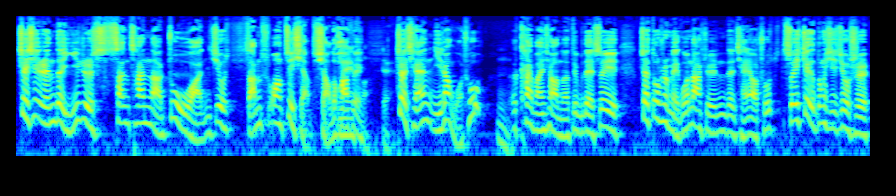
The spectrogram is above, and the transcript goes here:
这些人的一日三餐呐、啊、住啊，你就咱们往最小小的花费，对，这钱你让我出，开玩笑呢，对不对？所以这都是美国纳税人的钱要出，所以这个东西就是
